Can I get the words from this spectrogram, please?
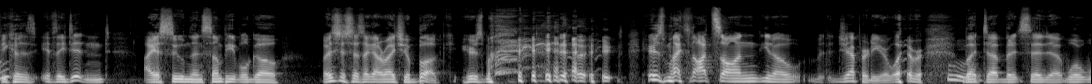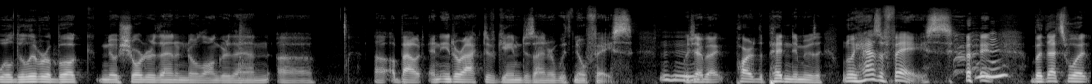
because if they didn't, I assume then some people go. Well, this just says I got to write you a book. Here's my, you know, here's my thoughts on you know Jeopardy or whatever. But uh, but it said uh, we'll, we'll deliver a book no shorter than and no longer than uh, uh, about an interactive game designer with no face, which I like, part of the pedant in me was like, well, no, he has a face, right? but that's what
